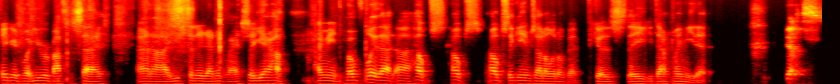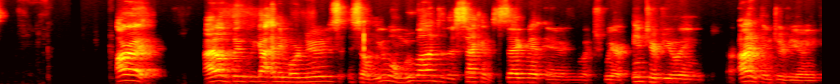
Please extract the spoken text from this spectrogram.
figured what you were about to say, and uh, you said it anyway. So yeah, I mean, hopefully that uh, helps helps helps the games out a little bit because they definitely need it. Yes. All right. I don't think we got any more news, so we will move on to the second segment in which we are interviewing, or I'm interviewing,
